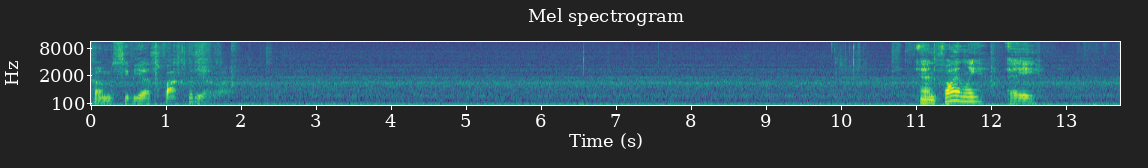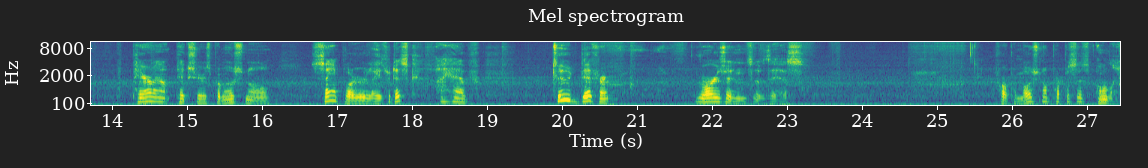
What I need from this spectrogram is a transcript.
From CBS Fox Video. And finally, a Paramount Pictures promotional sampler Laserdisc. I have two different versions of this for promotional purposes only.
